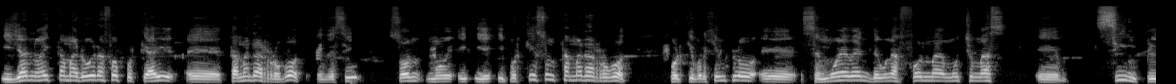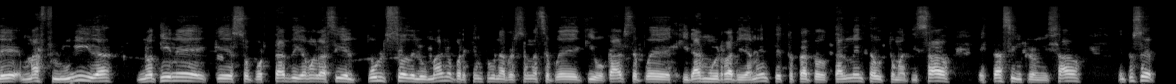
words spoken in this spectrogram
y ya no hay camarógrafos porque hay cámaras robot, es decir, son y, y, por qué son cámaras robot? Porque, por ejemplo, eh, se mueven de una forma mucho más eh, simple, más fluida, no tiene que soportar, digámoslo así, el pulso del humano. Por ejemplo, una persona se puede equivocar, se puede girar muy rápidamente, esto está totalmente automatizado, está sincronizado. Entonces,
